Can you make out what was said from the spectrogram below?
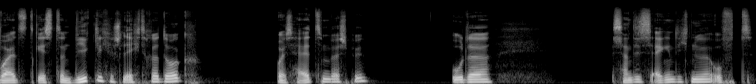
war jetzt gestern wirklich ein schlechterer Tag als heute zum Beispiel? Oder sind es eigentlich nur oft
